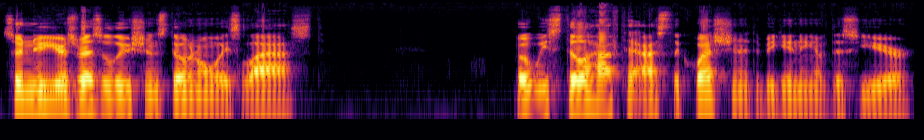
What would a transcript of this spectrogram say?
So, New Year's resolutions don't always last, but we still have to ask the question at the beginning of this year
